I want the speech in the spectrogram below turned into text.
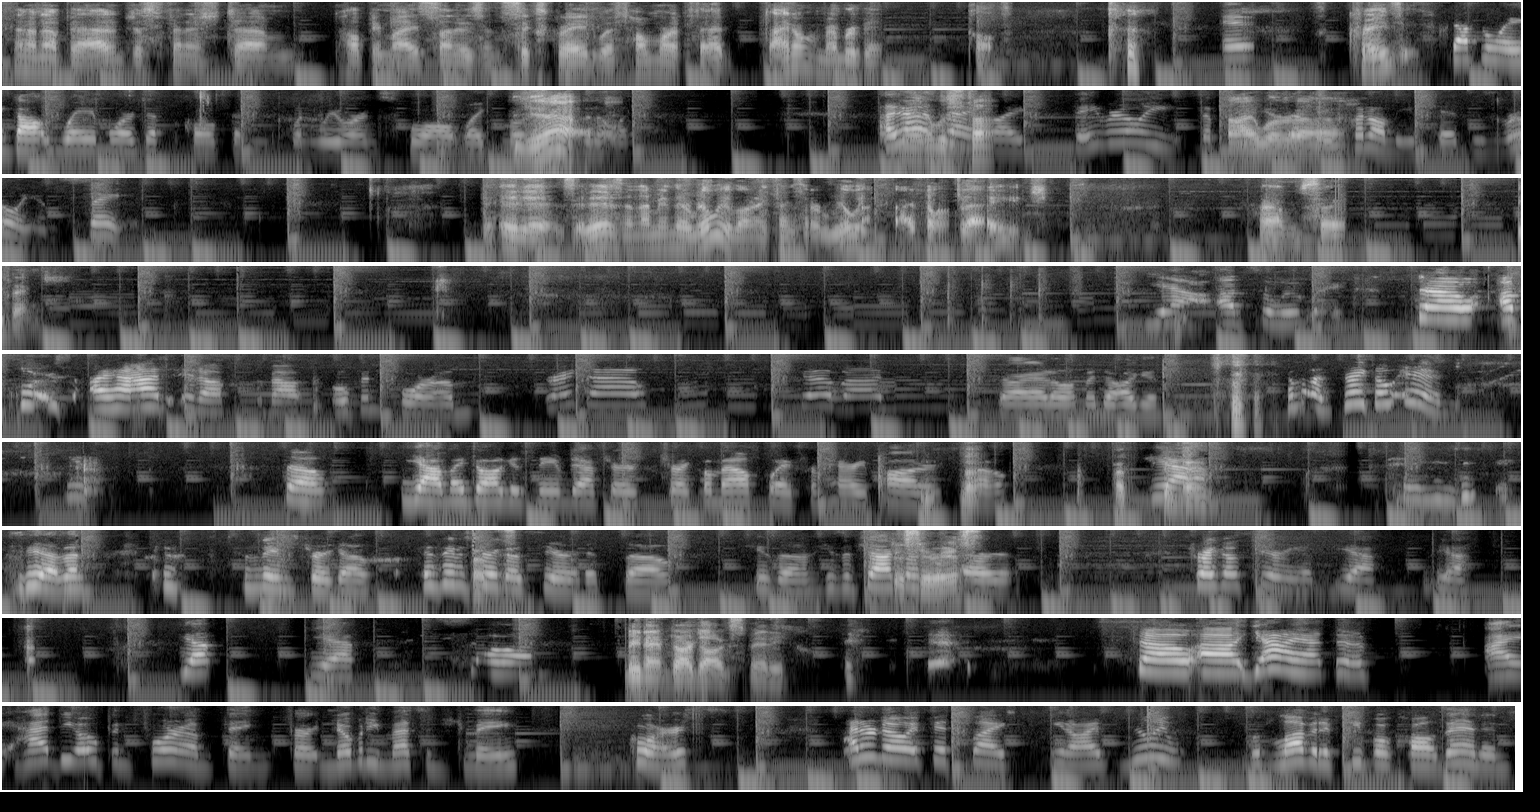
Oh, not bad. I just finished um, helping my son who's in sixth grade with homework that I don't remember being called. It Crazy. definitely got way more difficult than when we were in school. Like, most Yeah. definitely. I Man, gotta it was say, tough. like, they really the I pressure were, uh, they put on these kids is really insane. It is. It is. And I mean, they're really learning things that are really, I feel, at that age. Um, so, evening. Yeah, absolutely. So, of course, I had it up about open forum. Draco, go, bud. Sorry, I don't want my dog in. Come on, Draco, in. So, yeah, my dog is named after Draco Malfoy from Harry Potter. So, That's Yeah. yeah, that's his, his name's Draco. His name's That's- Draco Sirius, so he's a he's a Jack Sirius? Draco Sirius, yeah, yeah, yep, yeah. So, um, We named our dog Smitty. so uh, yeah, I had the I had the open forum thing for nobody messaged me, of course. I don't know if it's like you know I really would love it if people called in and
